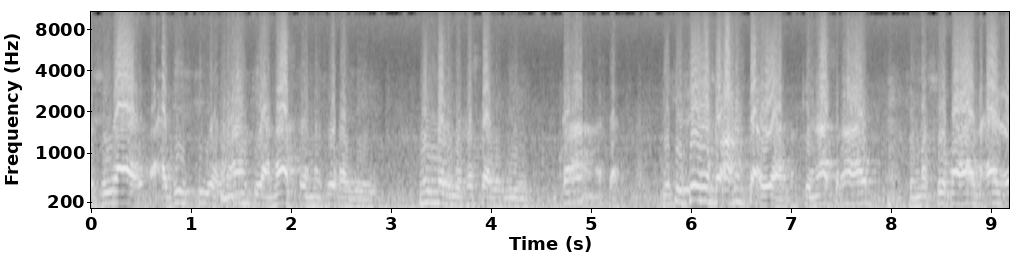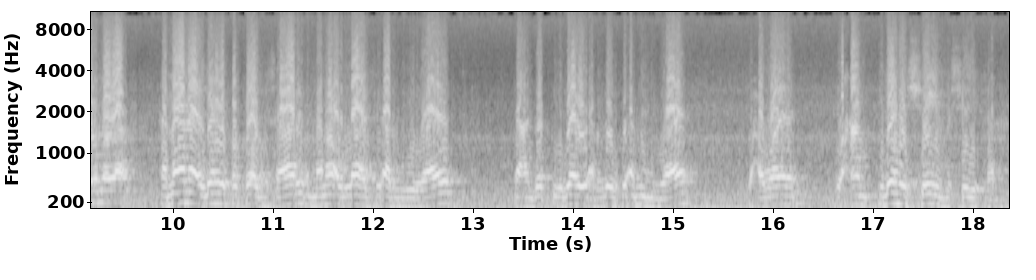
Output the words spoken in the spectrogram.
usiga xadiiska iyo qur'aanka iyo naaska mansuuq ay leeyihiin min mad mufasal ay leeyihiin ninkii fiiga soo akrista ogaha kii naasik ahay kii mansuuq ahay maxay culimada amaana ilahay korkooda saaray amanaa ullahi fi ardi waaye yani dadka ilahay ardiga ku amini waaye waxa waaye waxaan ilaahay sheegi ma sheegi karaa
